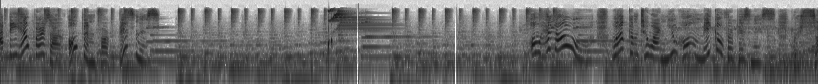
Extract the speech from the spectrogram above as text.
happy helpers are open for business. Oh, hello! Welcome to our new home makeover business. We're so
